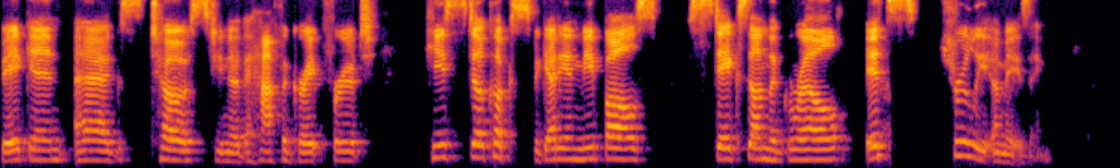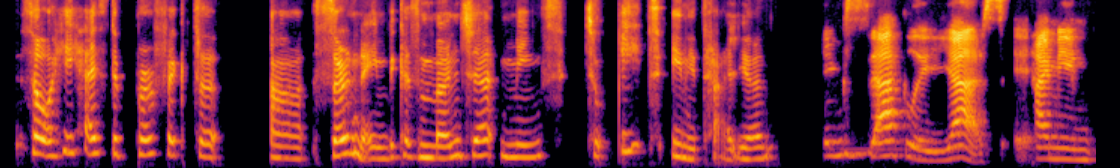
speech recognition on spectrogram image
bacon, eggs, toast, you know, the half a grapefruit. He still cooks spaghetti and meatballs, steaks on the grill. It's truly amazing. So he has the perfect uh, surname because mangia means to eat in Italian. Exactly. Yes. I mean,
